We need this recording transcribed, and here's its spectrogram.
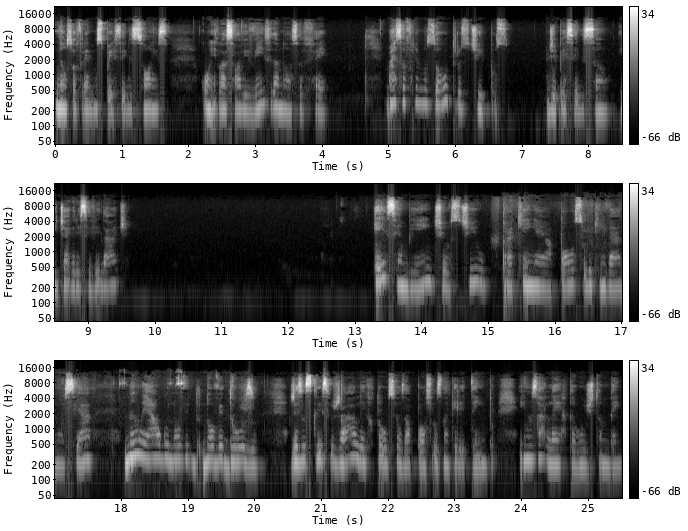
não sofremos perseguições com relação à vivência da nossa fé, mas sofremos outros tipos de perseguição e de agressividade. Esse ambiente hostil, para quem é apóstolo, quem vai anunciar, não é algo novedoso. Jesus Cristo já alertou os seus apóstolos naquele tempo e nos alerta hoje também.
